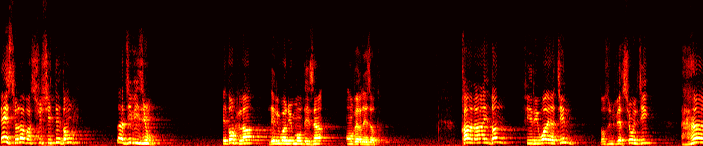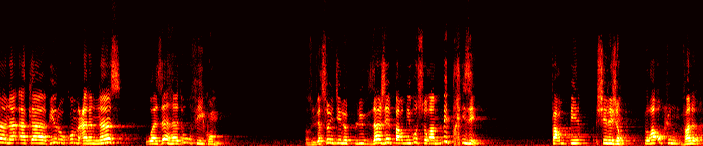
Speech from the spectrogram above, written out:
Et cela va susciter donc la division. Et donc là, l'éloignement des uns envers les autres. dans une version il dit dans une version il dit le plus âgé parmi vous sera méprisé chez les gens il n'y aura aucune valeur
